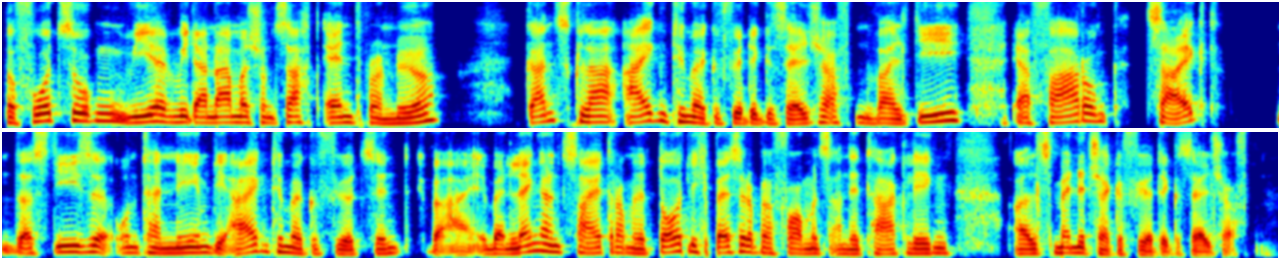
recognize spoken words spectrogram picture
bevorzugen wir, wie der Name schon sagt, Entrepreneur, ganz klar eigentümergeführte Gesellschaften, weil die Erfahrung zeigt, dass diese Unternehmen, die Eigentümer geführt sind, über, über einen längeren Zeitraum eine deutlich bessere Performance an den Tag legen als managergeführte Gesellschaften.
